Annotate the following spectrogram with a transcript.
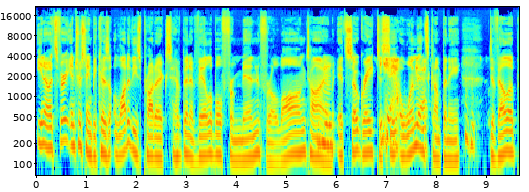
You know, it's very interesting because a lot of these products have been available for men for a long time. Mm-hmm. It's so great to yeah, see a women's yeah. company develop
